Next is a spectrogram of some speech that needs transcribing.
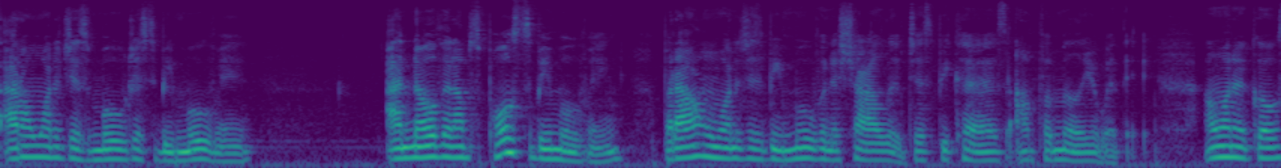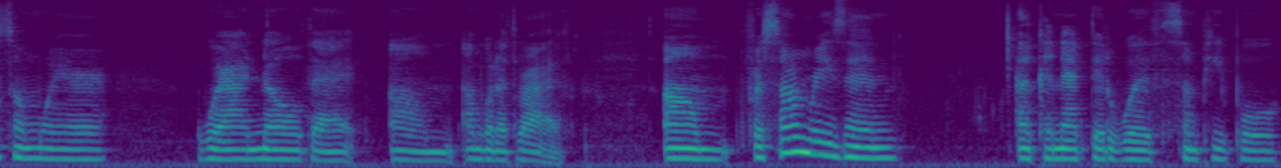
I don't want to just move just to be moving. I know that I'm supposed to be moving, but I don't want to just be moving to Charlotte just because I'm familiar with it. I want to go somewhere where I know that um, I'm going to thrive. Um, for some reason, I connected with some people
